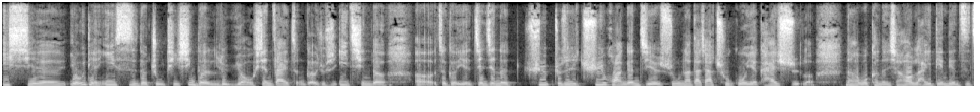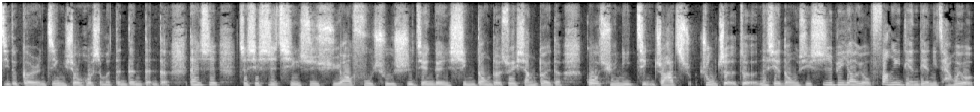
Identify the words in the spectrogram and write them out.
一些有一点意思的主题性的旅游，现在整个就是疫情的，呃，这个也渐渐的趋，就是趋缓跟结束。那大家出国也开始了，那我可能想要来一点点自己的个人进修或什么等等等的，但是这些事情是需要付出时间跟行动的，所以相对的，过去你紧抓住着的那些东西，势必要有放一点点，你才会有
